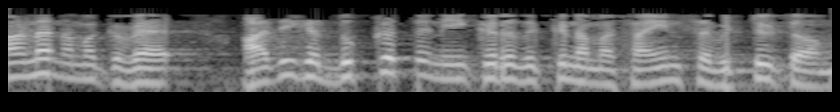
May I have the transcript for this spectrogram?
ஆனா நமக்கு அதிக துக்கத்தை நீக்கிறதுக்கு நம்ம சயின்ஸை விட்டுட்டோம்.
